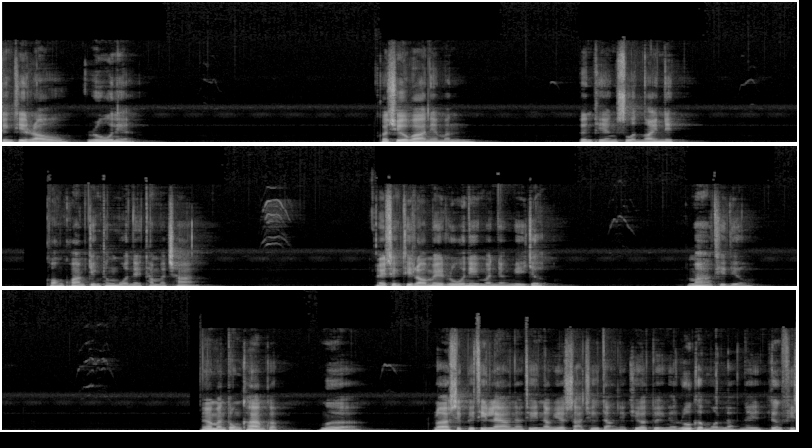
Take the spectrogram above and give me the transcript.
สิ่งที่เรารู้เนี่ยก็เชื่อว่าเนี่ยมันเป็นเพียงส่วนน้อยนิด ของความจริงทั้งมวลในธรรมชาติไอ้สิ่งที่เราไม่รู้นี่มันยังมีเยอะ มากทีเดียว แล้วมันตรงข้ามกับ เมื่อร้อยสิบปีที่แล้วนะที่นักวิทยาศาสตร์ชื่อดังเนี่ยคิดว่าตัวเองเนี่ยรู้เกือบหมดแล้วในเรื่องฟิ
